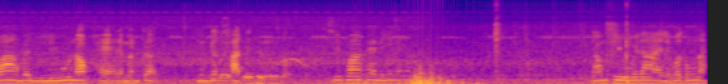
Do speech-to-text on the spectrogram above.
กว้างเป็นริ้วนอกแพรเลยมันก็ มันก็ขัดไม่ถึงหรอกริ้วกว้างแค่นี้นะครับ จำคิวไม่ได้เลยว่าตรงไหน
